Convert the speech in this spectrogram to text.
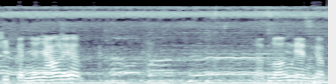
ชิปกันยาวๆเลยครับ รับรองแน่นครับ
